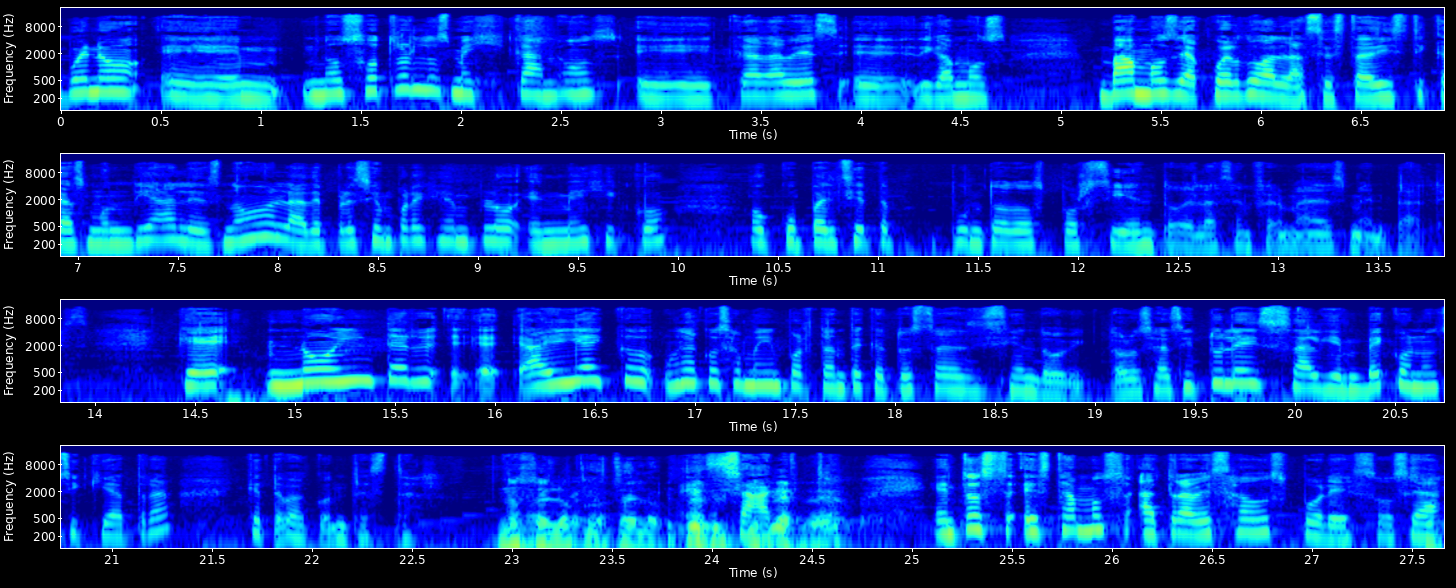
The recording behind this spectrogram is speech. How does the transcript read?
Bueno, eh, nosotros los mexicanos eh, cada vez, eh, digamos, vamos de acuerdo a las estadísticas mundiales, ¿no? La depresión, por ejemplo, en México ocupa el 7.2% de las enfermedades mentales. Que no inter... eh, ahí hay una cosa muy importante que tú estás diciendo, Víctor. O sea, si tú le dices a alguien, ve con un psiquiatra, ¿qué te va a contestar? No estoy loco. Exacto. Sí, ¿verdad? Entonces estamos atravesados por eso. O sea,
